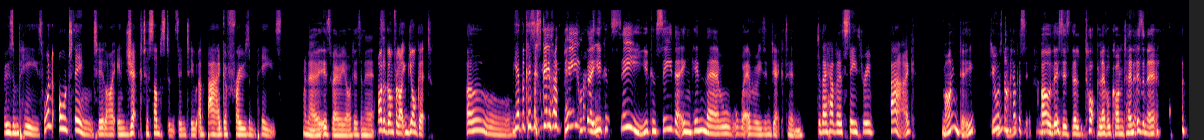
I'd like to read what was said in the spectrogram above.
Frozen peas. One odd thing to like inject a substance into a bag of frozen peas. I know it is very odd, isn't it? I'd have gone for like yogurt. Oh, Yeah, because It's going to have peas. Though. You can see, you can see the ink in there or, or whatever he's injecting. Do they have a see-through bag? Mine do. Do yours not Mm, have a? si- Oh, this is the top level content, isn't it?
